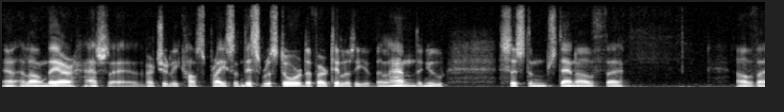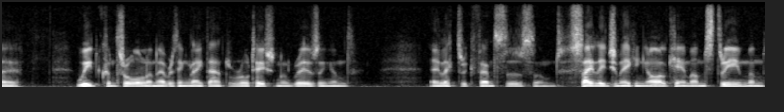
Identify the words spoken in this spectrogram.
uh, along there at uh, virtually cost price. And this restored the fertility of the land, the new systems then of, uh, of uh, weed control and everything like that, rotational grazing and electric fences and silage making all came on stream and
